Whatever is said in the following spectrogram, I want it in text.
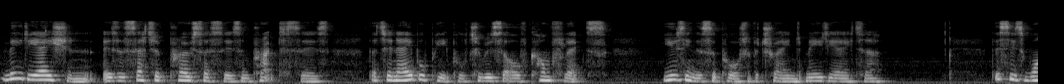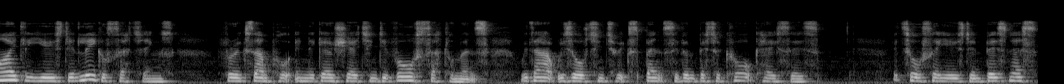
Mediation is a set of processes and practices that enable people to resolve conflicts using the support of a trained mediator. This is widely used in legal settings, for example, in negotiating divorce settlements without resorting to expensive and bitter court cases. It's also used in business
